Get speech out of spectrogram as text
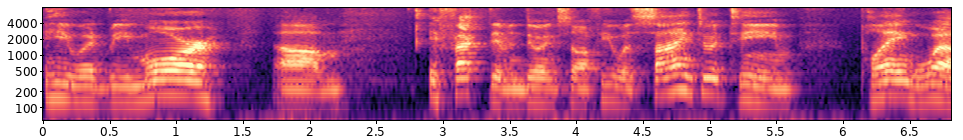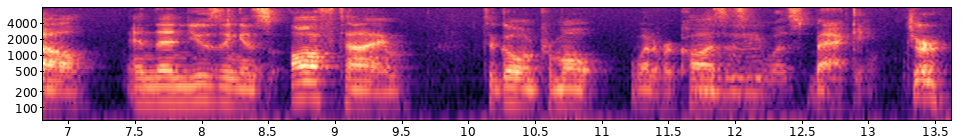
he would be more um, effective in doing so if he was signed to a team, playing well, and then using his off time to go and promote whatever causes he was backing. Sure.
